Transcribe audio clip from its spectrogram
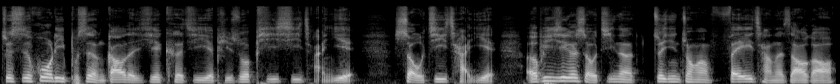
就是获利不是很高的一些科技业，比如说 PC 产业、手机产业，而 PC 跟手机呢，最近状况非常的糟糕，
